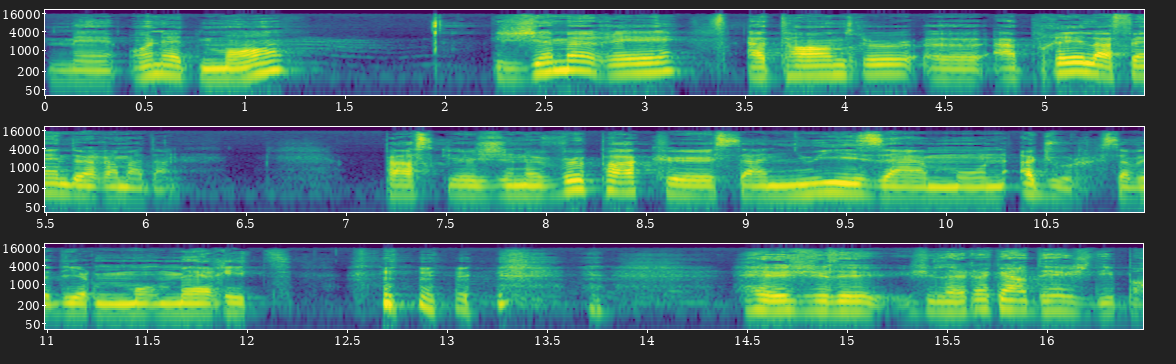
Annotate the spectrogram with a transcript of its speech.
mais honnêtement, j'aimerais attendre euh, après la fin de Ramadan. Parce que je ne veux pas que ça nuise à mon ajur, ça veut dire mon mérite. Et je l'ai, je l'ai regardé, je dis, bon,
